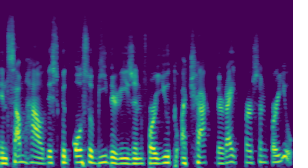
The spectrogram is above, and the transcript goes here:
And somehow, this could also be the reason for you to attract the right person for you.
